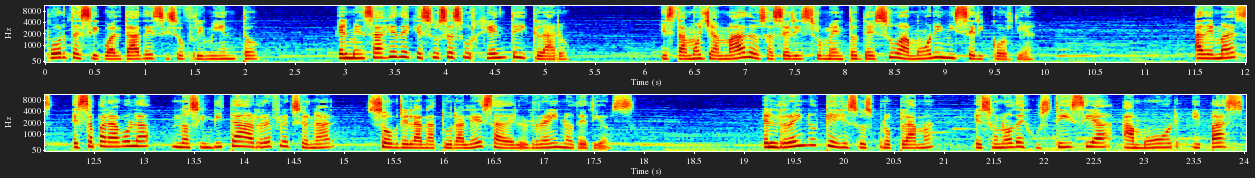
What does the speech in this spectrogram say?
por desigualdades y sufrimiento, el mensaje de Jesús es urgente y claro Estamos llamados a ser instrumentos de su amor y misericordia. Además, esta parábola nos invita a reflexionar sobre la naturaleza del reino de Dios. El reino que Jesús proclama es uno de justicia, amor y paz,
